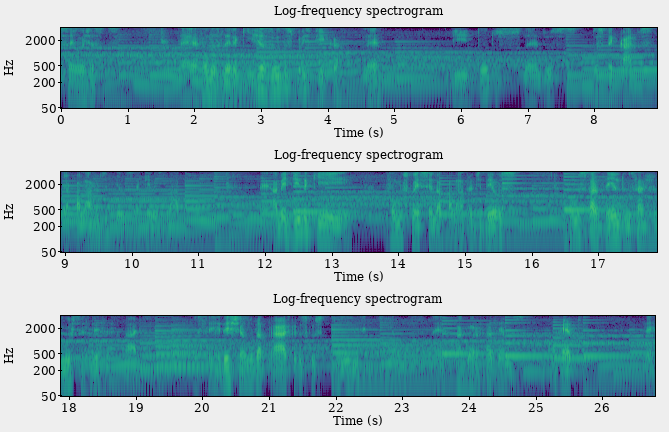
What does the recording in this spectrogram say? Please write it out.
do Senhor Jesus. É, vamos ler aqui: Jesus nos purifica né, de todos né, dos, dos pecados e a palavra de Deus é quem nos lava. É, à medida que vamos conhecendo a palavra de Deus, vamos fazendo os ajustes necessários, ou seja, deixamos a prática dos costumes que tínhamos agora fazemos o correto, né,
